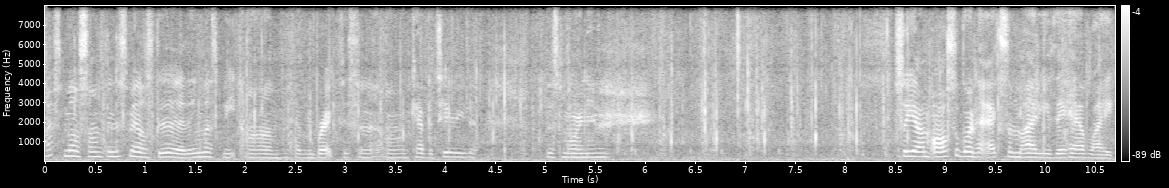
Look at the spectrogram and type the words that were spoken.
I smell something. It smells good. They must be um, having breakfast in the um, cafeteria this morning. So yeah, I'm also going to ask somebody if they have like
